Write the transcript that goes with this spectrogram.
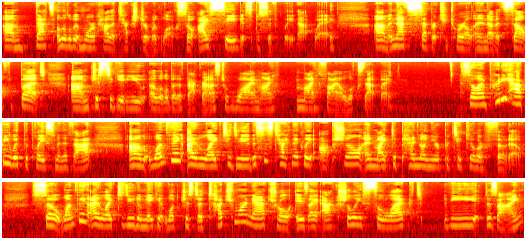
um, that's a little bit more of how the texture would look. So I saved it specifically that way. Um, and that's a separate tutorial in and of itself, but um, just to give you a little bit of background as to why my, my file looks that way. So I'm pretty happy with the placement of that. Um, one thing I like to do, this is technically optional and might depend on your particular photo. So one thing I like to do to make it look just a touch more natural is I actually select the design.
